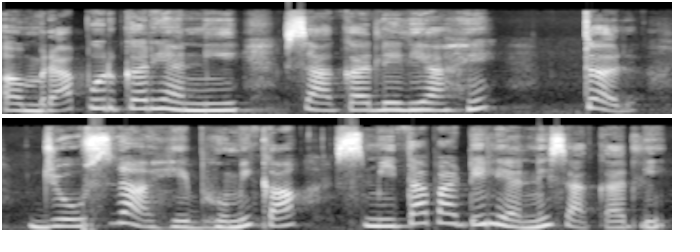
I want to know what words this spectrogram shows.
अमरापूरकर यांनी साकारलेली आहे. तर ज्योत्स्ना ही भूमिका स्मिता पाटील यांनी साकारली.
